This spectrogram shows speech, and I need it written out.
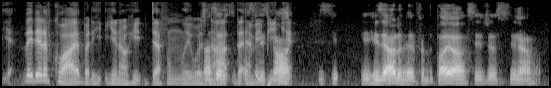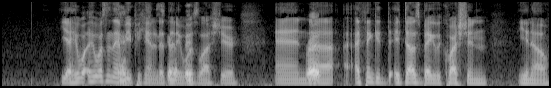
Yeah, they did have Kawhi, but he you know he definitely was Not not, the he's MVP. Can- He's, he's out of it for the playoffs. He's just, you know, yeah, he he wasn't the MVP candidate that he be- was last year, and Right. uh, I- I think it it does beg the question. You know.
